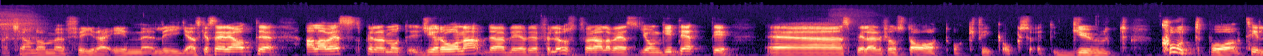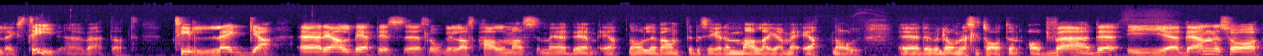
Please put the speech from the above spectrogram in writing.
så kan de fira in ligan. Jag ska säga det att Alaves spelade mot Girona. Där blev det förlust för Alaves. John Guidetti uh, spelade från start och fick också ett gult kort på tilläggstid. Värt att tillägga. Eh, Real Betis eh, slog Las Palmas med 1-0. Eh, Levante besegrade Malaga med 1-0. Det är väl de resultaten av värde. I den så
